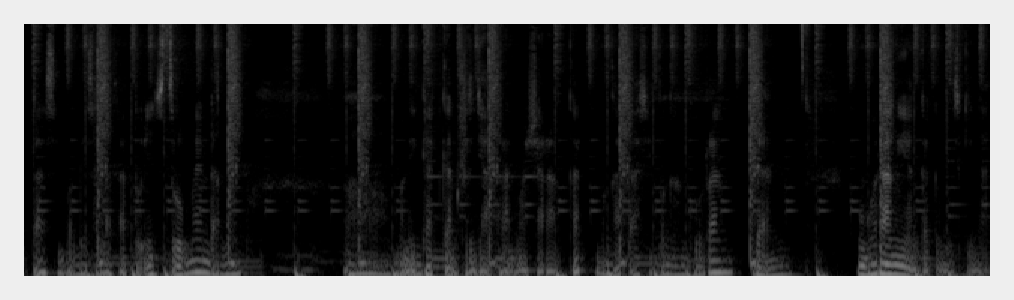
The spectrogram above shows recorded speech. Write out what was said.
pariwisata sebagai salah satu instrumen dalam uh, meningkatkan kesejahteraan masyarakat, mengatasi pengangguran dan mengurangi angka kemiskinan.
